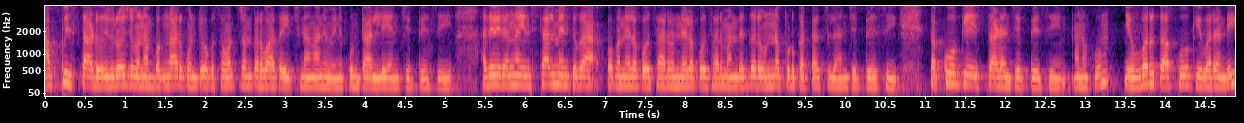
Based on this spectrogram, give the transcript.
అప్పు ఇస్తాడు ఈరోజు మనం బంగారు కొంటే ఒక సంవత్సరం తర్వాత ఇచ్చినా కానీ వినుకుంటాడులే అని చెప్పేసి. అదేవిధంగా ఇన్స్టాల్మెంట్గా ఒక నెలకోసారి రెండు నెలకోసారి మన దగ్గర ఉన్నప్పుడు కట్టచ్చులే అని చెప్పేసి తక్కువకే ఇస్తాడని చెప్పేసి మనకు ఎవ్వరు తక్కువకి ఇవ్వరండి.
